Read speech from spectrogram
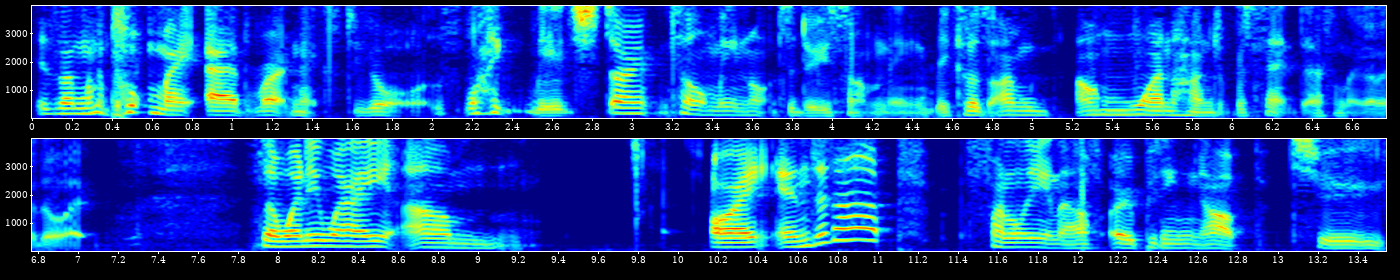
is I'm going to put my ad right next to yours. Like, bitch, don't tell me not to do something because I'm I'm 100% definitely going to do it. So anyway, um, I ended up, funnily enough, opening up to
